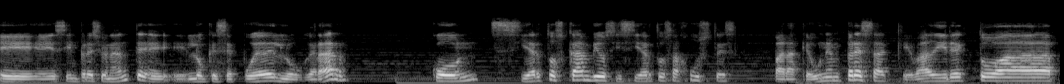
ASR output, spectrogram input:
eh, es impresionante lo que se puede lograr con ciertos cambios y ciertos ajustes para que una empresa que va directo a,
